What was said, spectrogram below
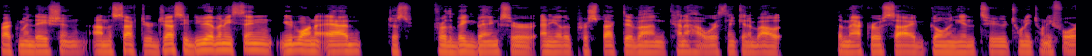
recommendation on the sector. Jesse, do you have anything you'd want to add just for the big banks or any other perspective on kind of how we're thinking about the macro side going into 2024?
